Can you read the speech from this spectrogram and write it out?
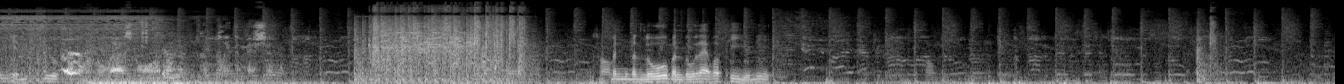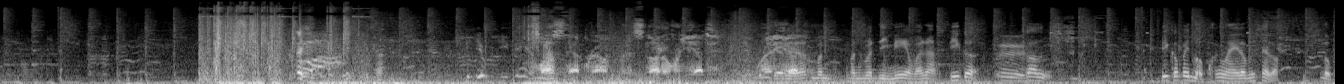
ยังเห็นอยู่ The last one. Complete the mission. ซ่อมมันมันรู้มันรู้แล้วว่าพี่อยู่นี่ ซ่อมยังยิงได้ Lost that round, but it's not over yet. เดี๋ Ready ยวนะ up. มันมันมันยิงนี่ไงวะน่ะ พี่ก็เออ ก็ พี่ก็ไปหลบข้างในแล้วไม่ใช่เหรอหลบ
